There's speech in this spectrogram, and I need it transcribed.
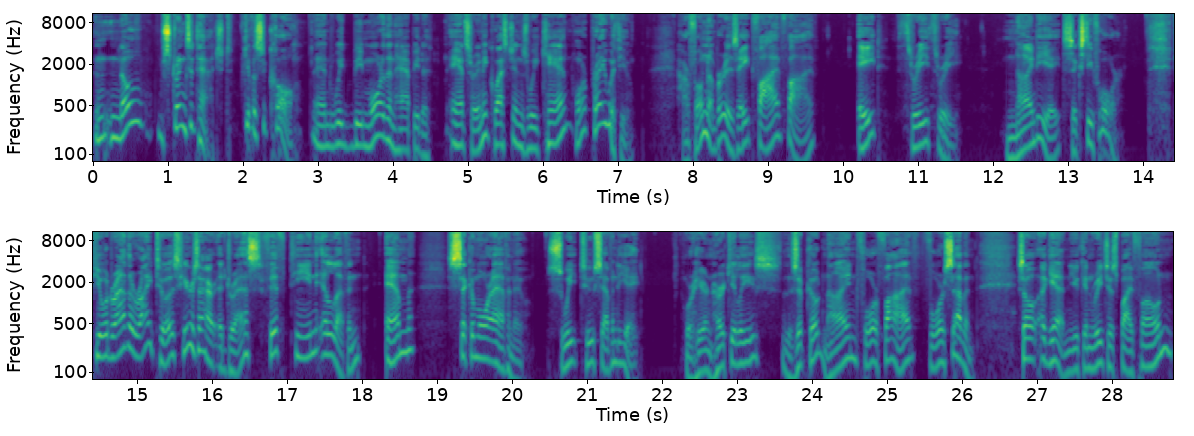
No strings attached. Give us a call, and we'd be more than happy to answer any questions we can or pray with you. Our phone number is 855 833 9864. If you would rather write to us, here's our address 1511 M Sycamore Avenue. Suite 278. We're here in Hercules, the zip code 94547. So again, you can reach us by phone,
